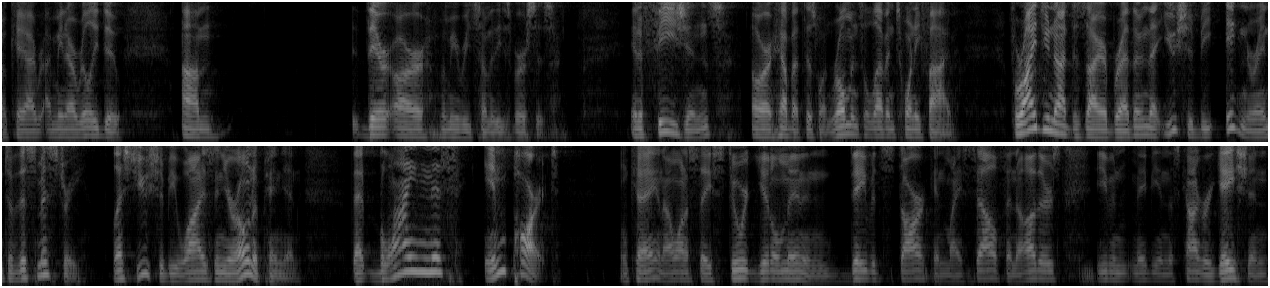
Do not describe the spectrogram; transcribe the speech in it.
Okay, I, I mean, I really do. Um, there are, let me read some of these verses. In Ephesians, or how about this one? Romans 11 25. For I do not desire, brethren, that you should be ignorant of this mystery, lest you should be wise in your own opinion, that blindness in part Okay, and I want to say Stuart Gittleman and David Stark and myself and others, even maybe in this congregation,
